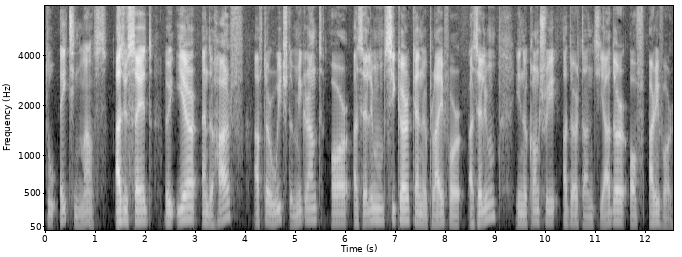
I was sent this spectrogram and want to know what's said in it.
to 18 months. As you said, a year and a half after which the migrant or asylum seeker can apply for asylum in a country other than the other of arrival.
